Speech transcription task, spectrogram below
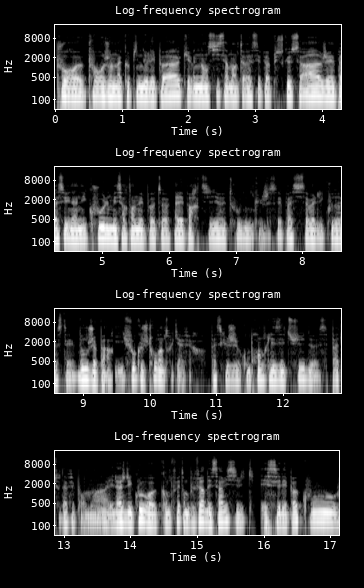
pour euh, pour rejoindre ma copine de l'époque. Nancy, ça m'intéressait pas plus que ça. J'avais passé une année cool, mais certains de mes potes euh, elle est partie et tout, donc je sais pas si ça valait le coup de rester. Donc je pars. Il faut que je trouve un truc à faire parce que je comprends que les études c'est pas tout à fait pour moi et là je découvre qu'en fait on peut faire des services civiques et c'est l'époque où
